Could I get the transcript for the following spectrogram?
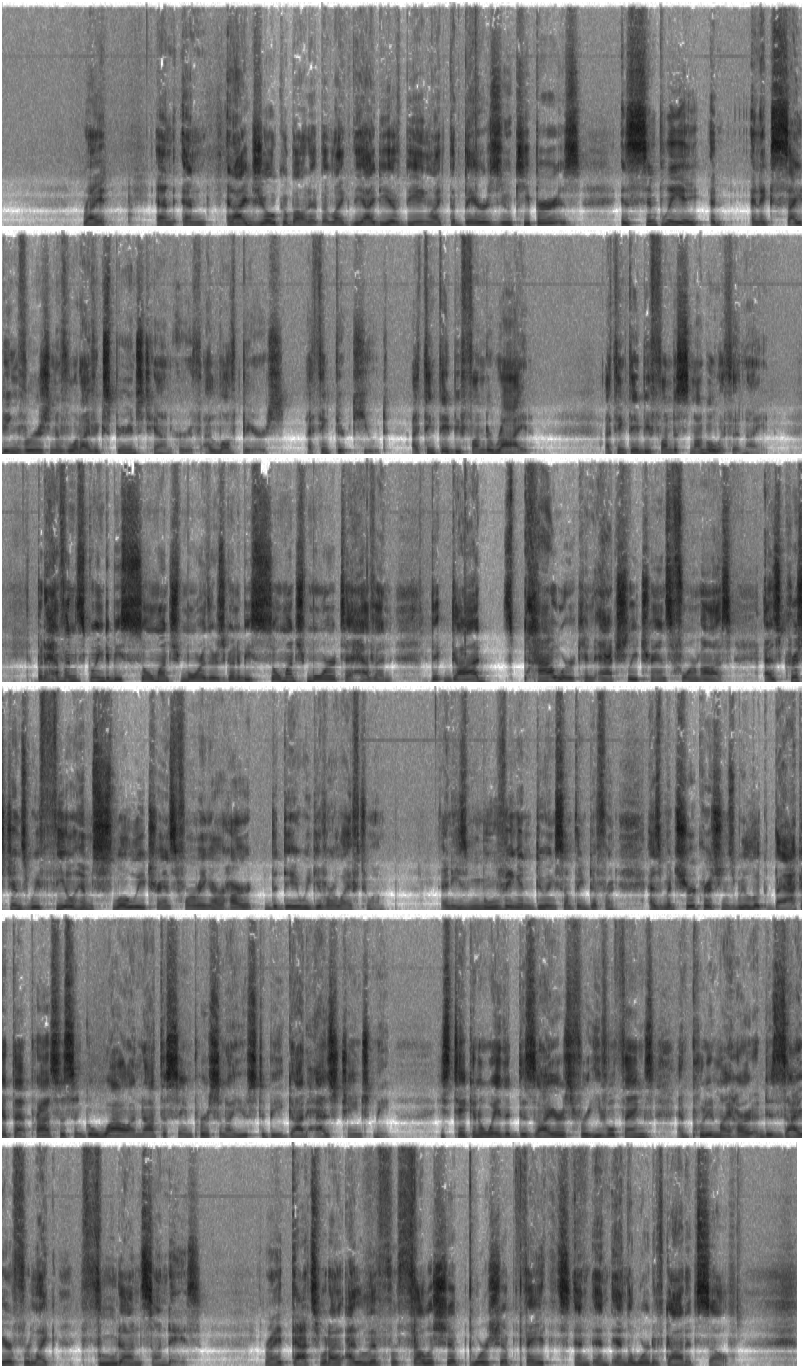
right? and and and I joke about it, but like the idea of being like the bear zookeeper is is simply a, a, an exciting version of what I've experienced here on Earth. I love bears. I think they're cute. I think they'd be fun to ride. I think they'd be fun to snuggle with at night. But heaven's going to be so much more. There's going to be so much more to heaven that God's power can actually transform us. As Christians, we feel Him slowly transforming our heart the day we give our life to Him and he's moving and doing something different. As mature Christians, we look back at that process and go, wow, I'm not the same person I used to be. God has changed me. He's taken away the desires for evil things and put in my heart a desire for like food on Sundays. Right? That's what I, I live for fellowship, worship, faith, and, and, and the Word of God itself.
